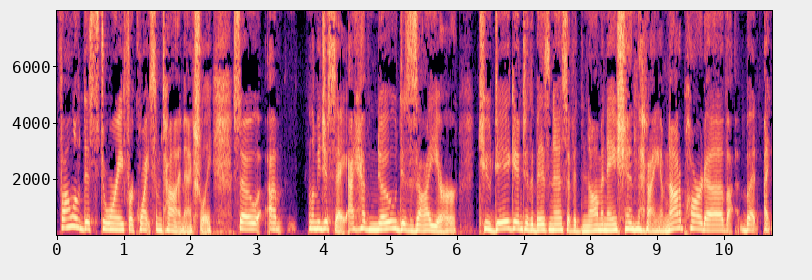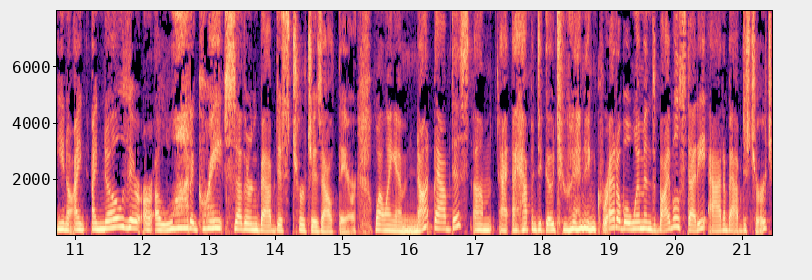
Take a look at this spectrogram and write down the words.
followed this story for quite some time, actually. So, um, let me just say, I have no desire to dig into the business of a denomination that I am not a part of. But, uh, you know, I, I know there are a lot of great Southern Baptist churches out there. While I am not Baptist, um, I, I happen to go to an incredible women's Bible study at a Baptist church.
